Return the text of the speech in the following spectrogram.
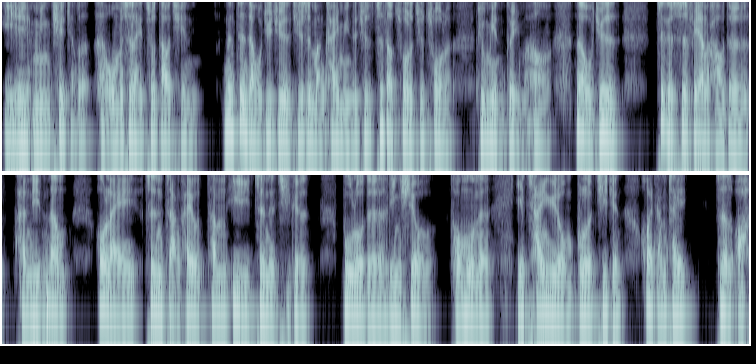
也明确讲说，呃我们是来做道歉。那镇长我就觉得就是蛮开明的，就是知道错了就错了，就面对嘛，哈。那我觉得这个是非常好的案例。那后来镇长还有他们玉里镇的几个部落的领袖头目呢，也参与了我们部落祭典。后来他们才知道，哇，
